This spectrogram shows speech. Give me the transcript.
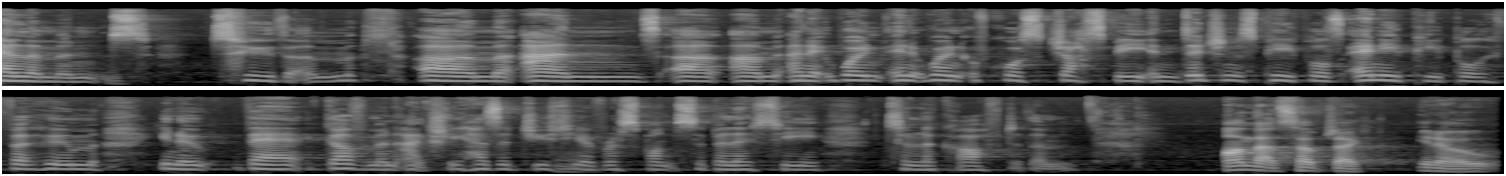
element to them, um, and uh, um, and it won't and it won't of course just be indigenous peoples, any people for whom you know their government actually has a duty of responsibility to look after them. On that subject, you know,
